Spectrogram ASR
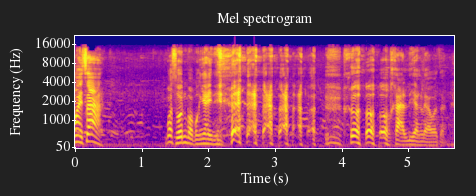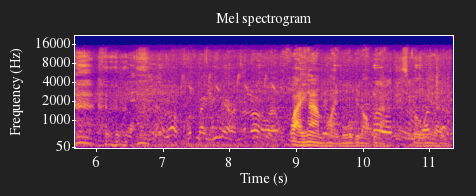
ห้อยซ่าบ่าสวนบอกบักใหญ่นี่ ขาดเลี้ยงแล้วว่าจ้ะควายงามหอยหมูพี่น้องพุ่นน่ะโตบักใหญ่พุ่นน่ะ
